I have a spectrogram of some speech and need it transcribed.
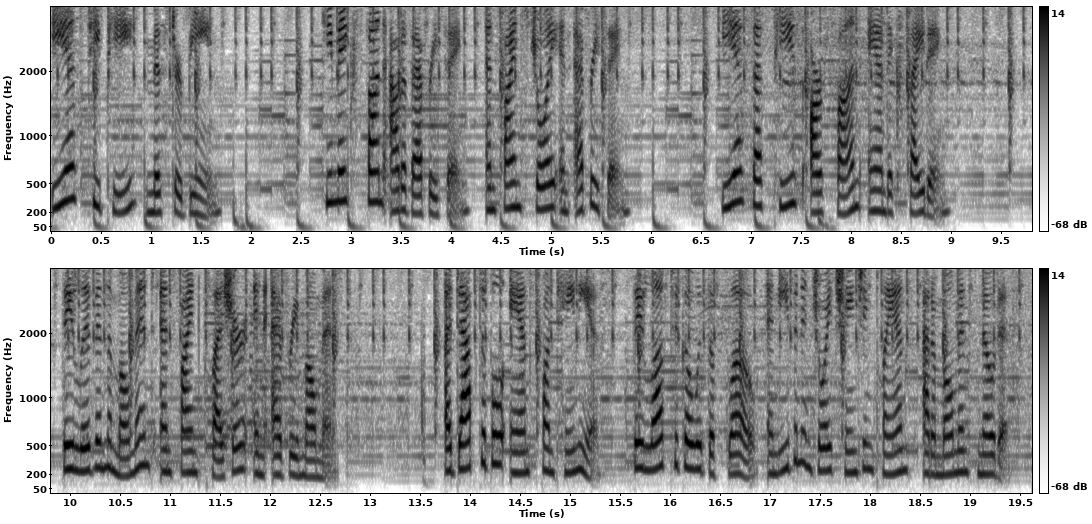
ESTP, Mr. Bean, he makes fun out of everything and finds joy in everything. ESFPs are fun and exciting. They live in the moment and find pleasure in every moment. Adaptable and spontaneous, they love to go with the flow and even enjoy changing plans at a moment's notice.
